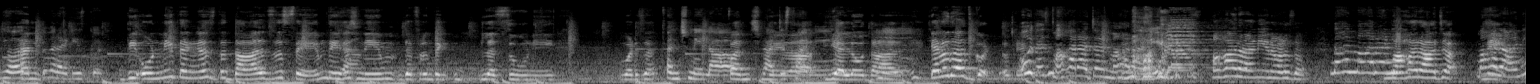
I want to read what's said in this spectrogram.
here And- the variety is good. The only thing is the dal is the same. They just name different things. Lasuni. What is that? Panchmela, Panchmela, Rajasthani. yellow dal. Hmm. Yellow dal's good. Okay. Oh, there's Maharaja and Maharani. Maharani and all of them. Dal Maharani. Maharaja. Maharani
